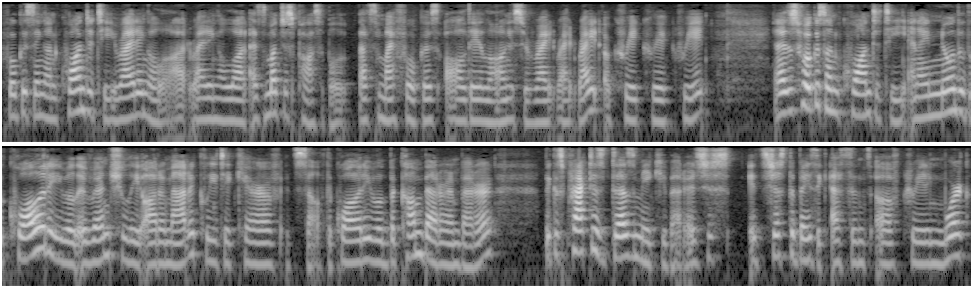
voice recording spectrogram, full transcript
focusing on quantity, writing a lot, writing a lot as much as possible. That's my focus all day long is to write, write, write, or create, create, create. And I just focus on quantity, and I know that the quality will eventually automatically take care of itself. The quality will become better and better because practice does make you better. It's just it's just the basic essence of creating work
